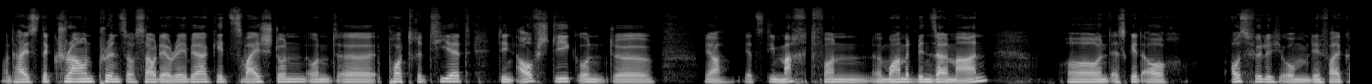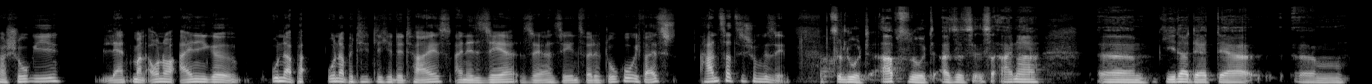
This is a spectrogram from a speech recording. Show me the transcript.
und heißt The Crown Prince of Saudi Arabia. Geht zwei Stunden und äh, porträtiert den Aufstieg und äh, ja jetzt die Macht von äh, Mohammed bin Salman. Und es geht auch ausführlich um den Fall Khashoggi. Lernt man auch noch einige unapp unappetitliche Details. Eine sehr, sehr sehenswerte Doku. Ich weiß, Hans hat sie schon gesehen. Absolut, absolut. Also es ist einer, äh, jeder, der, der ähm,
